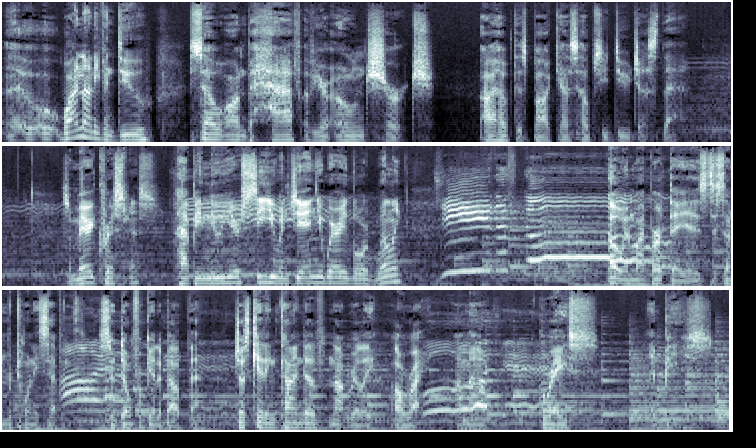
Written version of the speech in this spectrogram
Uh, why not even do so on behalf of your own church? I hope this podcast helps you do just that. So, Merry Christmas, Happy New Year. See you in January, Lord willing. Oh, and my birthday is December 27th, so don't forget about that. Just kidding, kind of, not really. All right, I'm out. Grace and peace.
